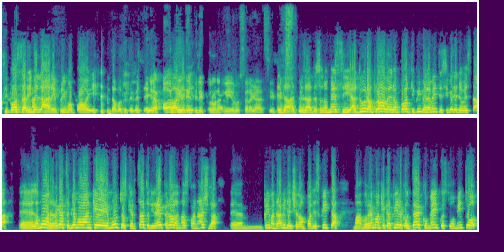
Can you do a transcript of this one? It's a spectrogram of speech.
si possa ribellare prima o poi dopo tutte queste I rapporti ai tempi che... del coronavirus, ragazzi. Esatto, esatto, sono messi a dura prova i rapporti, qui veramente si vede dove sta eh, l'amore. Ragazzi, abbiamo anche molto scherzato, direi, però la nostra Nashla, ehm, prima Davide ce l'ha un po' descritta, ma vorremmo anche capire con te com'è in questo momento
